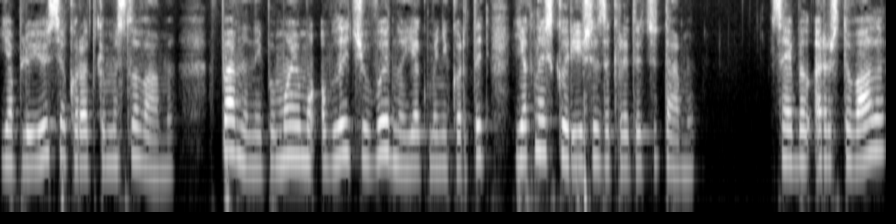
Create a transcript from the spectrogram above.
Я плююся короткими словами. Впевнений, по моєму обличчю видно, як мені кортить якнайскоріше закрити цю тему. Сейбел арештували?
